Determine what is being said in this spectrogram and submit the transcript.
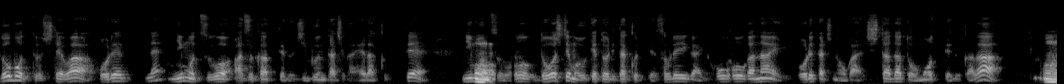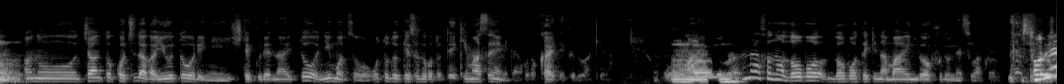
ロボとしては、俺ね、荷物を預かってる自分たちが偉くって、荷物をどうしても受け取りたくって、それ以外に方法がない俺たちの方が下だと思ってるから、うん。あのちゃんとこちらが言う通りにしてくれないと荷物をお届けすることできませんみたいなこと書いてくるわけよ。おうん前、なんなそのロボロボ的なマインドフルネスはと。とりあ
